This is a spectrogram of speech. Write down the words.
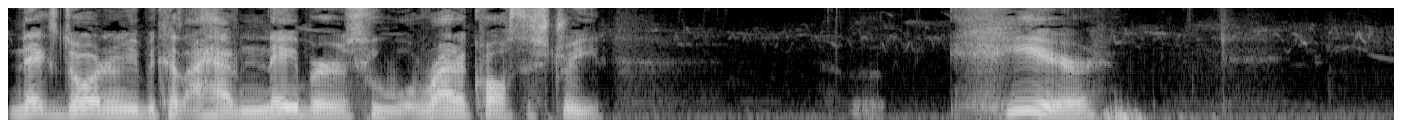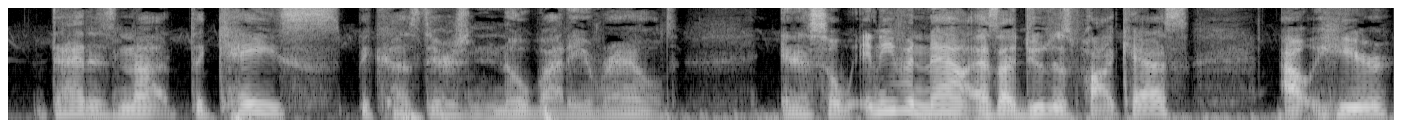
next door to me because I have neighbors who right across the street. Here, that is not the case because there's nobody around. And so, and even now, as I do this podcast out here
